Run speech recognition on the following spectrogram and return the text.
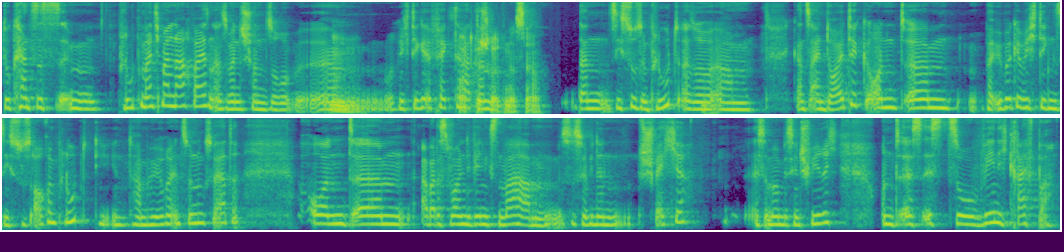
Du kannst es im Blut manchmal nachweisen, also wenn es schon so ähm, mhm. richtige Effekte hat. Dann, ist, ja. Dann siehst du es im Blut, also mhm. ähm, ganz eindeutig. Und ähm, bei Übergewichtigen siehst du es auch im Blut. Die haben höhere Entzündungswerte. Und ähm, aber das wollen die wenigsten wahrhaben. Es ist ja wieder eine Schwäche, ist immer ein bisschen schwierig und es ist so wenig greifbar.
